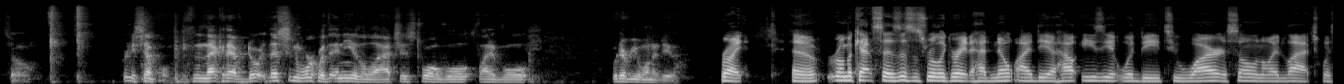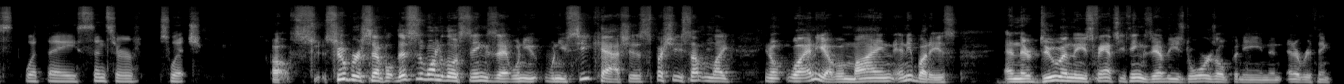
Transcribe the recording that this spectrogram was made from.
So pretty simple. And that could have door. This can work with any of the latches, 12 volt, 5 volt, whatever you want to do. Right. Uh, Romacat says this is really great. I had no idea how easy it would be to wire a solenoid latch with with a sensor switch. Oh, su- super simple. This is one of those things that when you when you see caches, especially something like you know, well, any of them, mine, anybody's, and they're doing these fancy things. They have these doors opening and, and everything.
